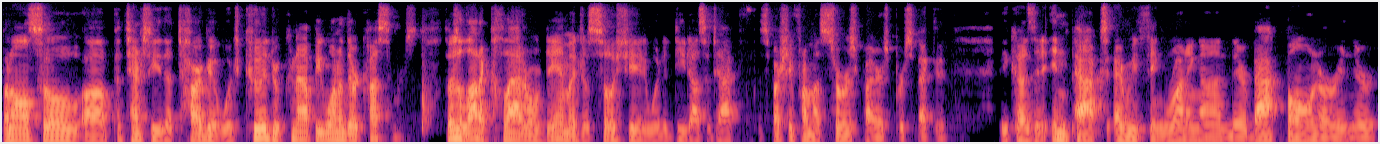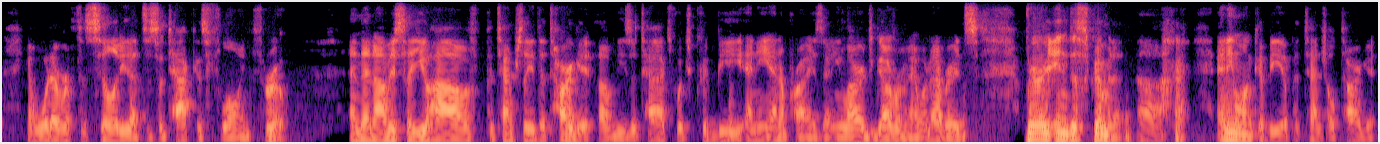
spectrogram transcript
but also uh, potentially the target, which could or could not be one of their customers. There's a lot of collateral damage associated with a DDoS attack, especially from a service provider's perspective, because it impacts everything running on their backbone or in their you know, whatever facility that this attack is flowing through. And then obviously you have potentially the target of these attacks, which could be any enterprise, any large government, whatever. It's very indiscriminate. Uh, anyone could be a potential target,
